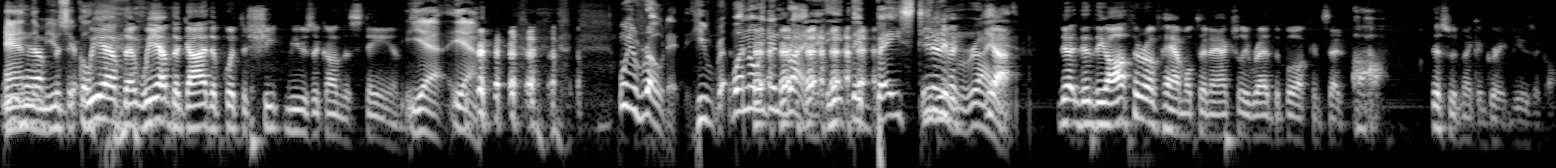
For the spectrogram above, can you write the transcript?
we And the musical? we have that. We have the guy that put the sheet music on the stands. Yeah, yeah. we wrote it. He well, no, he didn't write it. He, they based. He, He didn't didn't, even. write yeah, it. the, the the author of Hamilton actually read the book and said, "Oh, this would make a great musical."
